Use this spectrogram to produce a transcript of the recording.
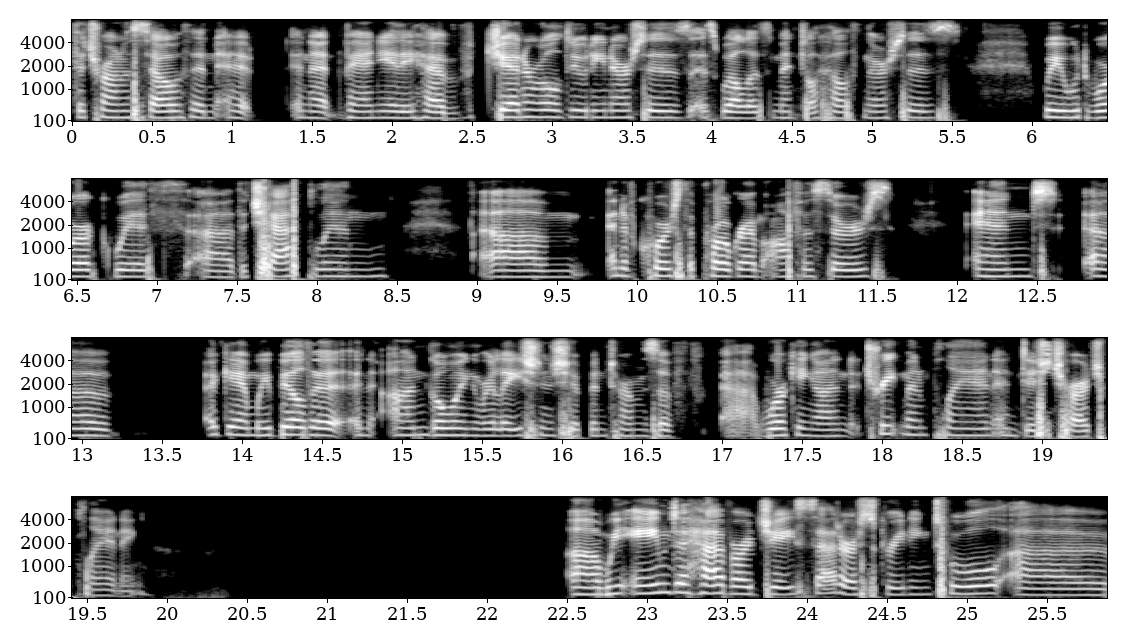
the Toronto South and at, and at Vanier, they have general duty nurses as well as mental health nurses. We would work with uh, the chaplain, um, and of course the program officers. And uh, again, we build a, an ongoing relationship in terms of uh, working on treatment plan and discharge planning. Uh, we aim to have our JSAT, our screening tool, uh,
